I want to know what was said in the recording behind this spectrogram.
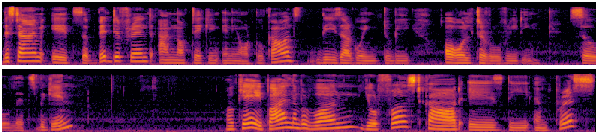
This time it's a bit different. I'm not taking any oracle cards, these are going to be all tarot reading. So let's begin. Okay, pile number one. Your first card is the Empress,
